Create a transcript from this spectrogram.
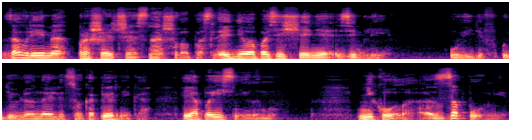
За время, прошедшее с нашего последнего посещения Земли. Увидев удивленное лицо Коперника, я пояснил ему. Никола, запомни,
